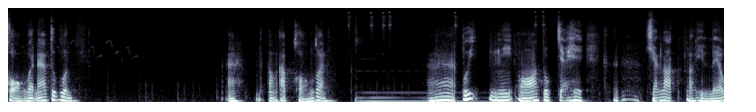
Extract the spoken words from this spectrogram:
ของก่อนนะทุกคน อะต้องอัพของก่อนอ่าอุ้ยนี่อ๋อตกใจ แครอทเราเห็นแล้ว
